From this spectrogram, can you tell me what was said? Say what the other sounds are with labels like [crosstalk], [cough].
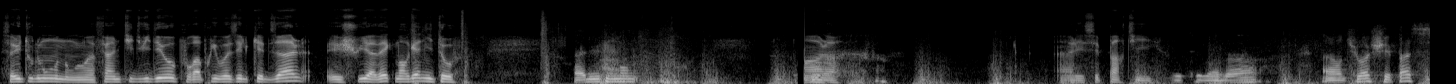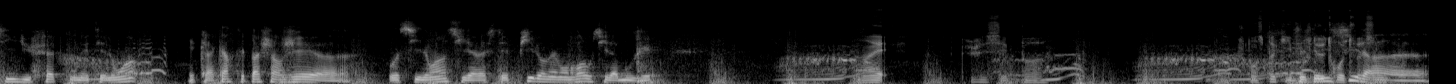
Salut tout le monde, on va faire une petite vidéo pour apprivoiser le Quetzal et je suis avec Morganito. Salut tout le monde. Voilà. Allez, c'est parti. Alors tu vois, je sais pas si du fait qu'on était loin et que la carte est pas chargée euh, aussi loin, s'il est resté pile au même endroit ou s'il a bougé. Ouais, je sais pas. Je pense pas qu'il bouge de trop de ici toute façon. là. euh,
